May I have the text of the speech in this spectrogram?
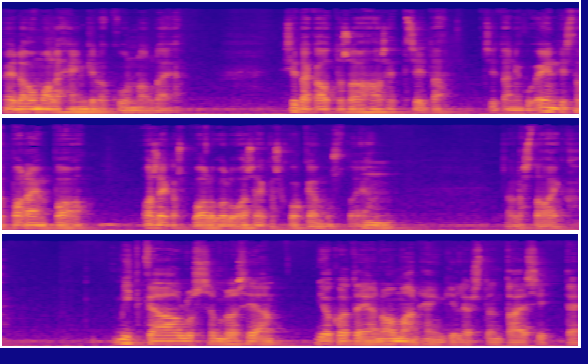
meidän omalle henkilökunnalle ja sitä kautta saadaan sit sitä, sitä niin kuin entistä parempaa asiakaspalvelua, asiakaskokemusta ja mm. tällaista aikaa. Mitkä on ollut sellaisia joko teidän oman henkilöstön tai sitten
